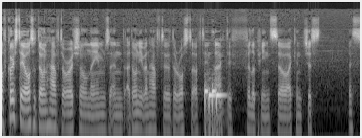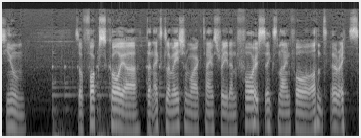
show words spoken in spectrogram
of course, they also don't have the original names, and I don't even have the, the roster of the Interactive Philippines, so I can just assume. So Fox Koya, then exclamation mark times 3, then 4694 on the race,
